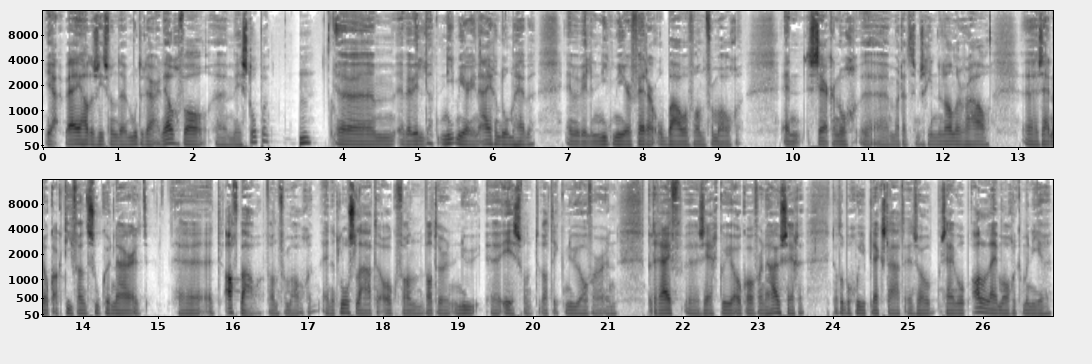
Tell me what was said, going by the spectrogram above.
Ja, wij hadden zoiets van, we moeten daar in elk geval uh, mee stoppen. Hm. Um, en wij willen dat niet meer in eigendom hebben. En we willen niet meer verder opbouwen van vermogen. En sterker nog, uh, maar dat is misschien een ander verhaal, uh, zijn ook actief aan het zoeken naar het uh, het afbouwen van vermogen en het loslaten ook van wat er nu uh, is. Want wat ik nu over een bedrijf uh, zeg, kun je ook over een huis zeggen dat op een goede plek staat. En zo zijn we op allerlei mogelijke manieren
